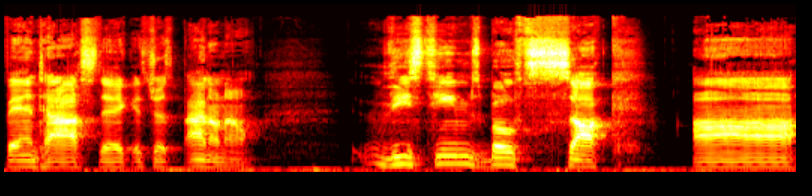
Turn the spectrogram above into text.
fantastic. It's just I don't know these teams both suck. Uh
